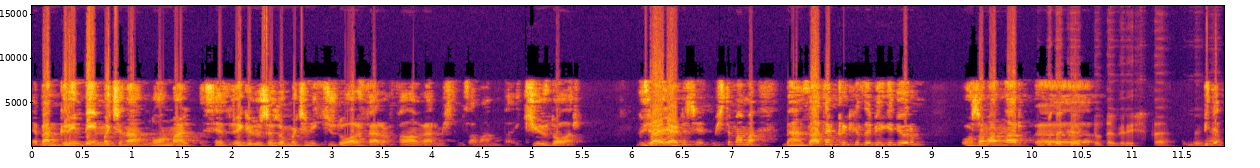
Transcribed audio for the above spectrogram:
Ya ben Green Bay maçına normal regular sezon maçına 200 dolar falan vermiştim zamanında. 200 dolar. Güzel yerde seyretmiştim ama ben zaten 40 yılda bir gidiyorum. O zamanlar Bu da 40 yılda bir işte. Bir de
